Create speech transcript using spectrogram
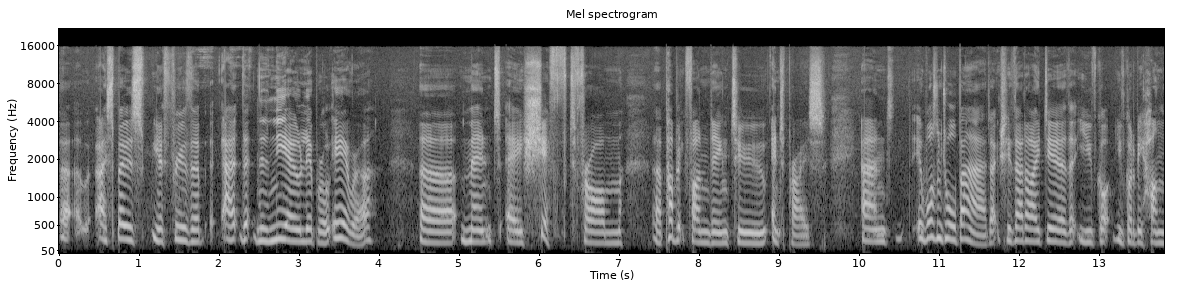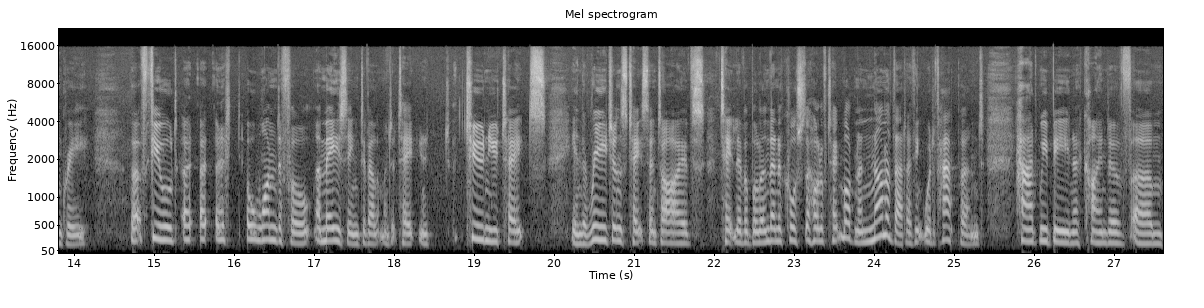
uh, I suppose you know, through the, uh, the, the neoliberal era, uh, meant a shift from uh, public funding to enterprise. And it wasn't all bad. Actually, that idea that you've got, you've got to be hungry uh, fueled a, a, a, wonderful, amazing development at Tate. You know, two new Tates in the regions, Tate St Ives, Tate Liverpool, and then, of course, the whole of Tate Modern. And none of that, I think, would have happened had we been a kind of... Um,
